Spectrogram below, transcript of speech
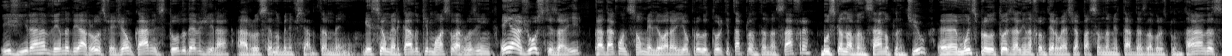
e gira a venda de arroz, feijão, carnes, tudo deve girar arroz sendo beneficiado também. Esse é o mercado que mostra o arroz em, em ajustes aí para dar condição melhor aí ao produtor que está plantando a safra, buscando avançar no plantio. É, muitos produtores ali na fronteira oeste já passando na metade das lavouras plantadas,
